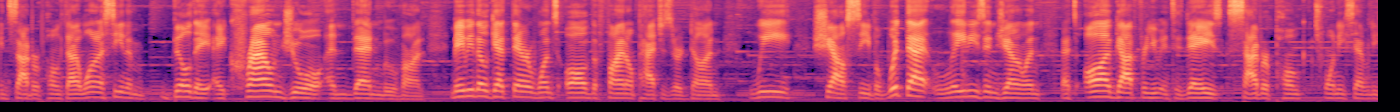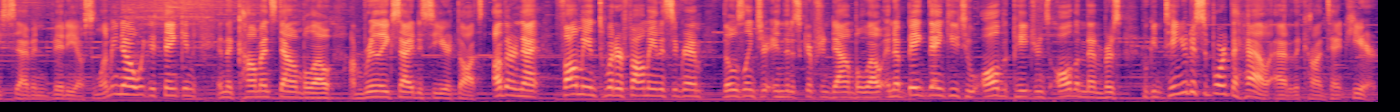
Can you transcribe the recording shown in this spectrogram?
in Cyberpunk that I want to see them build a, a crown jewel and then move on. Maybe they'll get there once all the final patches are done. We shall see. But with that, ladies and gentlemen, that's all I've got for you in today's Cyberpunk 2077 video. So let me know what you're thinking in the comments down below. I'm really excited to see your thoughts. Other than that, follow me on Twitter, follow me on Instagram. Those links are in the description down below. And a big thank you to all the patrons, all the members who continue to support the hell out of the content here.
